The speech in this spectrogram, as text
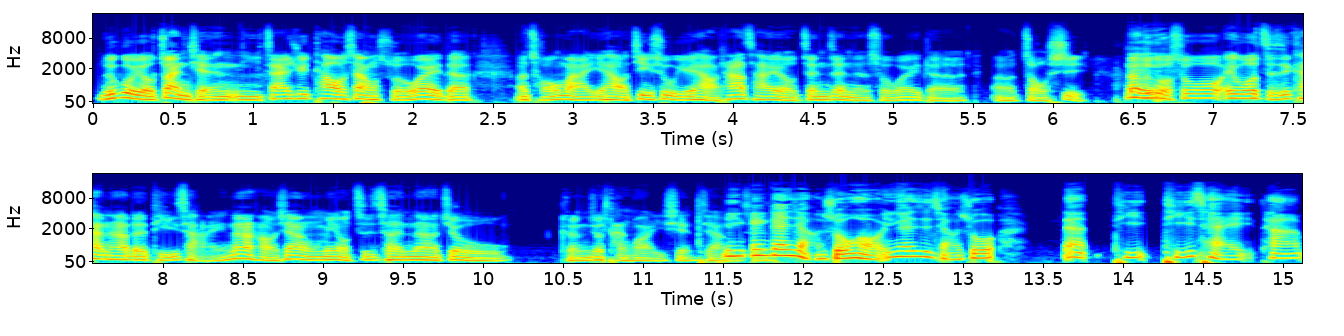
如果有赚钱，你再去套上所谓的呃筹码也好、技术也好，它才有真正的所谓的呃走势。那如果说诶、欸，我只是看它的题材，那好像没有支撑，那就可能就昙花一现这样子。应应该讲说哈，应该是讲说，但题题材它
